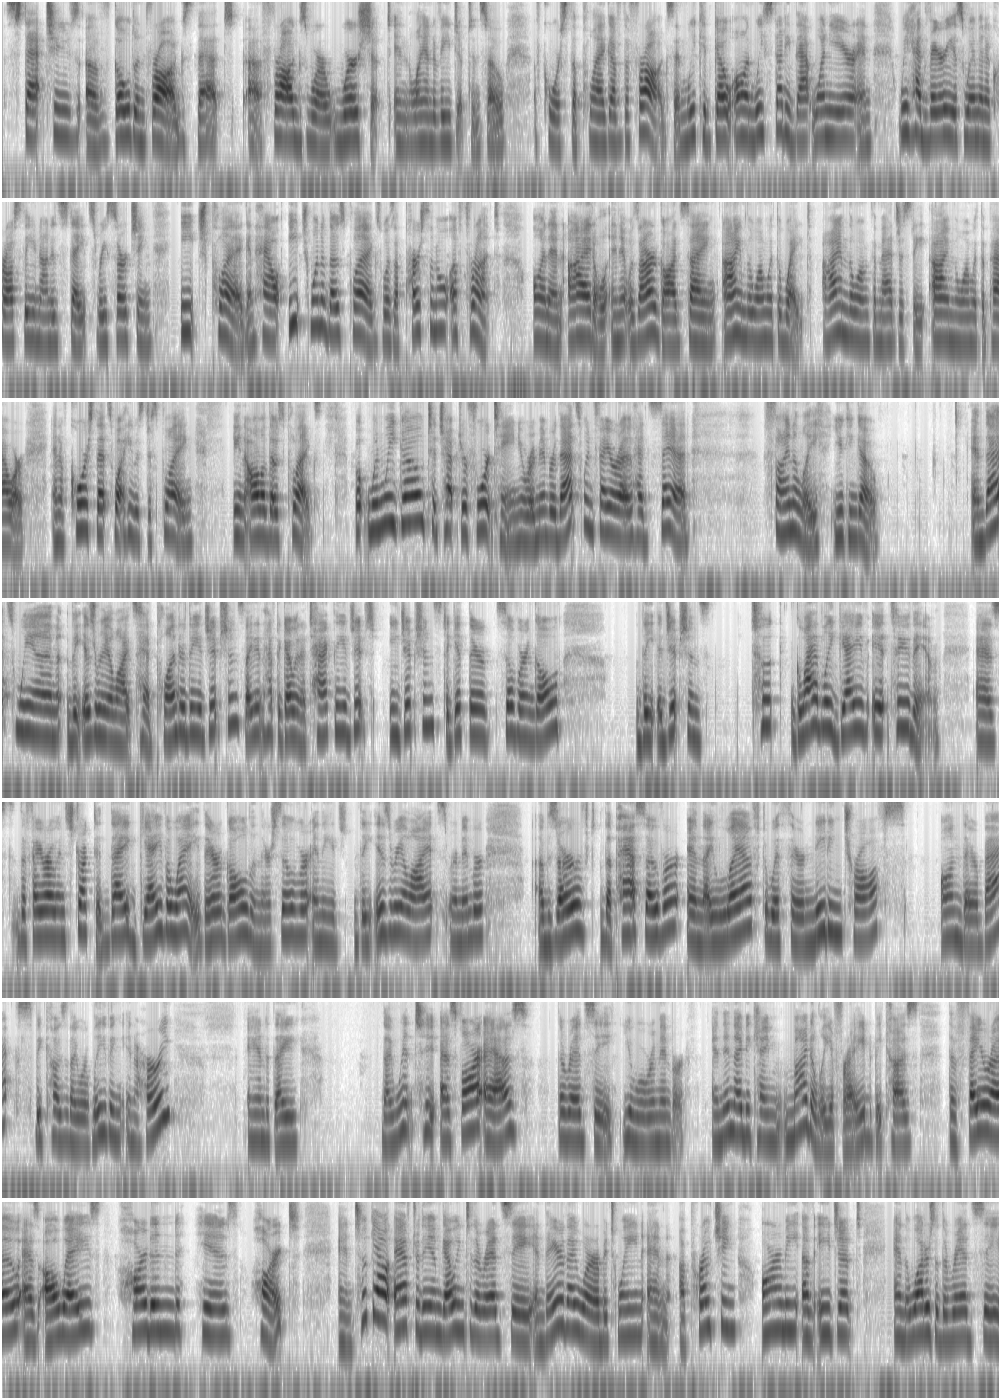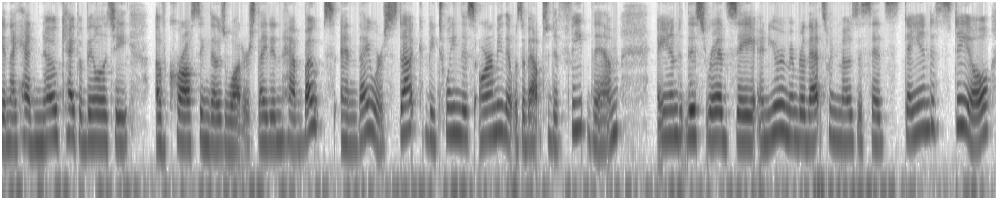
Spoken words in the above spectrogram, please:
statues of golden frogs that uh, frogs were worshipped in the land of Egypt. And so, of course, the plague of the frogs. And we could go on. We studied that one year, and we had various women across the United States researching each plague and how each one of those plagues was a personal affront on an idol, and it was our God saying, I am the one with the weight, I am the one with the majesty, I am the one with the power. And of course, that's what he was displaying in all of those plagues. But when we go to chapter 14, you'll remember that's when Pharaoh had said, Finally, you can go. And that's when the Israelites had plundered the Egyptians. They didn't have to go and attack the Egyptians to get their silver and gold, the Egyptians took gladly gave it to them as the Pharaoh instructed. They gave away their gold and their silver, and the, the Israelites, remember, observed the Passover and they left with their kneading troughs on their backs because they were leaving in a hurry and they they went to as far as the Red Sea, you will remember. And then they became mightily afraid because the Pharaoh, as always, hardened his heart and took out after them going to the Red Sea. And there they were between an approaching army of Egypt and the waters of the Red Sea, and they had no capability of crossing those waters. They didn't have boats, and they were stuck between this army that was about to defeat them and this Red Sea. And you remember that's when Moses said, Stand still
